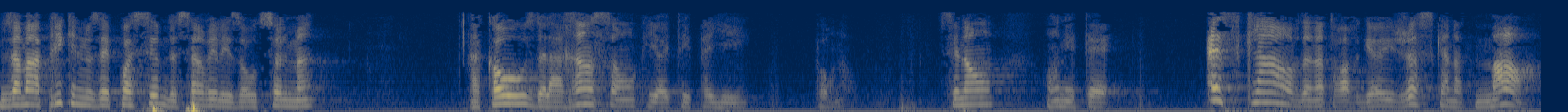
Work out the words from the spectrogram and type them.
Nous avons appris qu'il nous est possible de servir les autres seulement à cause de la rançon qui a été payée pour nous. Sinon, on était esclaves de notre orgueil jusqu'à notre mort,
